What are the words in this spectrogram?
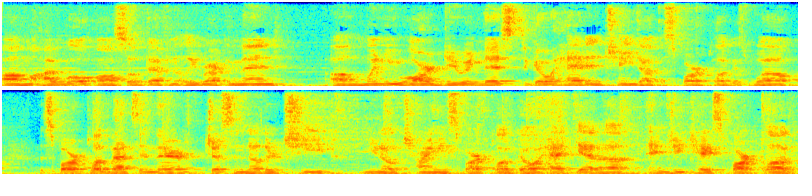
Um, I will also definitely recommend um, when you are doing this to go ahead and change out the spark plug as well. The spark plug that's in there, just another cheap, you know, Chinese spark plug. Go ahead, get a NGK spark plug.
